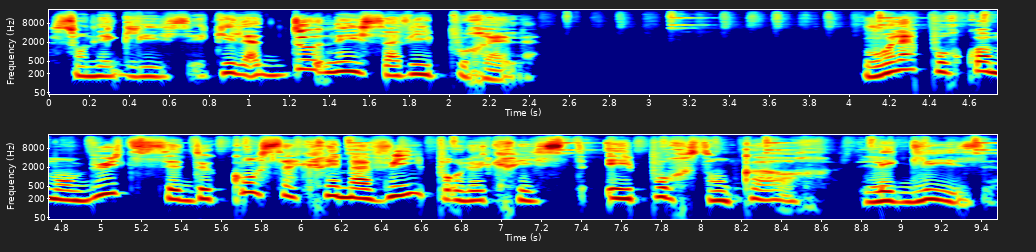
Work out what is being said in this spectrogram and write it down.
son Église, et qu'il a donné sa vie pour elle. Voilà pourquoi mon but, c'est de consacrer ma vie pour le Christ et pour son corps, l'Église.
